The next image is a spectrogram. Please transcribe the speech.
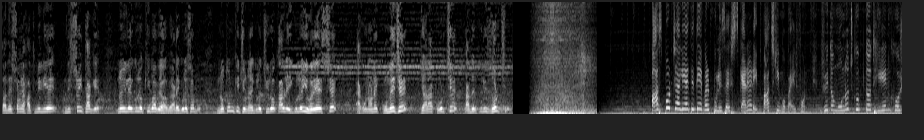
তাদের সঙ্গে হাত মিলিয়ে নিশ্চয়ই থাকে। নইলে এগুলো কীভাবে হবে? আর এগুলো সব নতুন কিছু না এগুলো চিরকাল এইগুলোই হয়ে এসছে। এখন অনেক কমেছে। যারা করছে, তাদের পুলিশ ধরছে। পাসপোর্ট জালিয়াতিতে এবার পুলিশের স্ক্যানারে পাঁচটি মোবাইল ফোন। ধৃত Manoj Gupta, Dhiren Ghosh,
